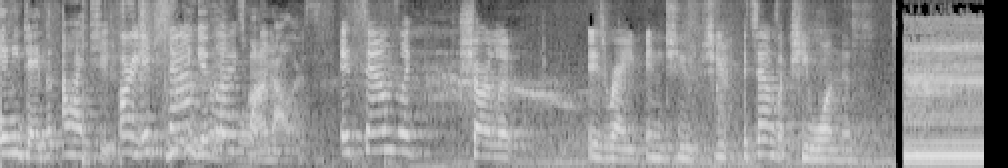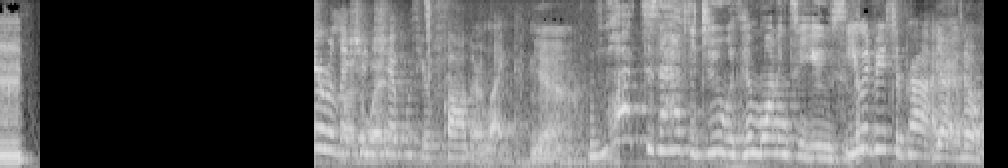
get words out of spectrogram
Any day that I choose. All right, it you can give like- them twenty dollars. It sounds like Charlotte is right, and she she. It sounds like she won this. Your relationship with your father like? Yeah. What does that have to do with him wanting to use? You would be surprised. Yeah, no,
